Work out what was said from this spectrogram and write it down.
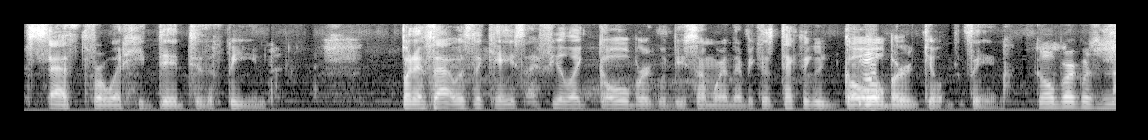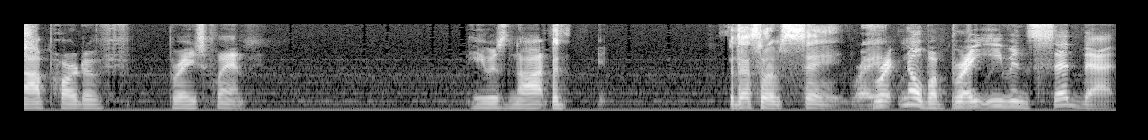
Seth for what he did to the Fiend. But if that was the case, I feel like Goldberg would be somewhere in there because technically Goldberg killed the Fiend. Goldberg was not part of Bray's plan. He was not. But- But that's what I'm saying, right? Bray, no, but Bray even said that.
